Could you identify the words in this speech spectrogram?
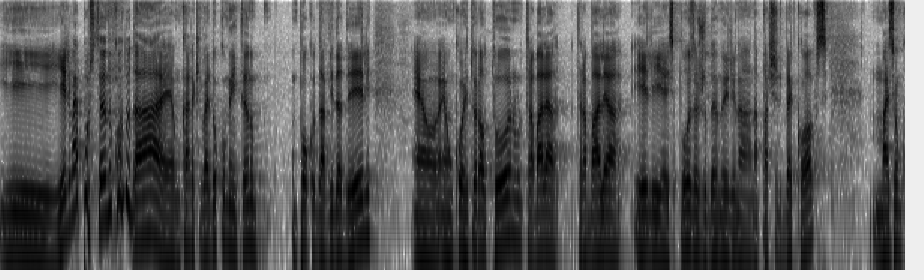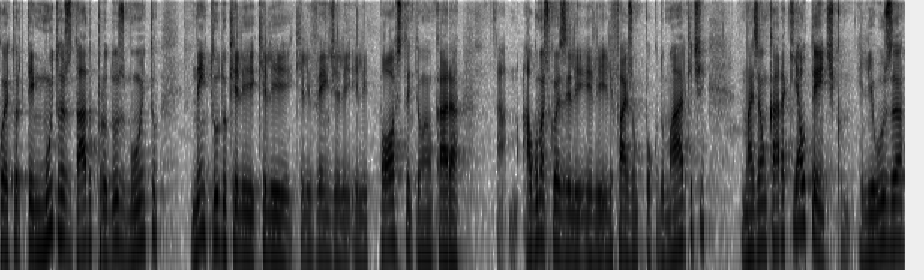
E ele vai postando quando dá. É um cara que vai documentando um pouco da vida dele. É, é um corretor autônomo, trabalha, trabalha ele e a esposa ajudando ele na, na parte de back-office mas é um corretor que tem muito resultado, produz muito. Nem tudo que ele, que ele, que ele vende ele, ele posta, então é um cara. Algumas coisas ele, ele, ele faz um pouco do marketing, mas é um cara que é autêntico. Ele usa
